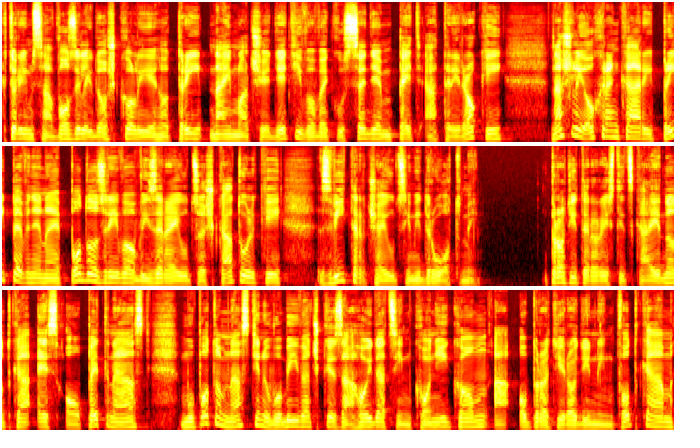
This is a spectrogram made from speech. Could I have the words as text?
ktorým sa vozili do školy jeho tri najmladšie deti vo veku 7, 5 a 3 roky, našli ochrankári pripevnené podozrivo vyzerajúce škatulky s výtrčajúcimi drôtmi. Protiteroristická jednotka SO-15 mu potom na stenu v obývačke za hojdacím koníkom a oproti rodinným fotkám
